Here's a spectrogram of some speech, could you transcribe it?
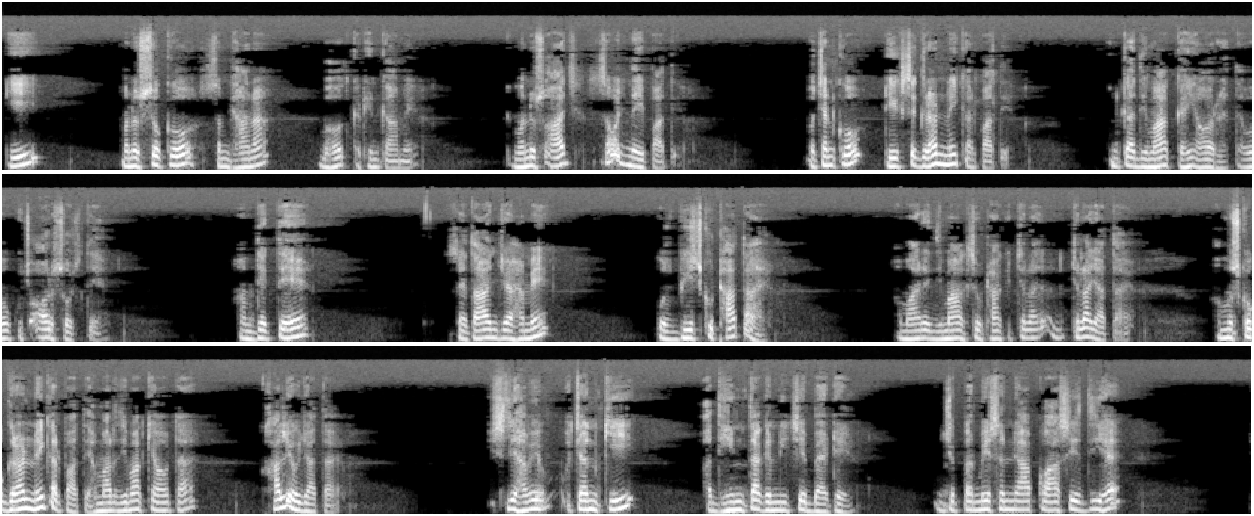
कि मनुष्य को समझाना बहुत कठिन काम है। मनुष्य आज समझ नहीं पाते। वचन को ठीक से ग्रहण नहीं कर पाते। उनका दिमाग कहीं और रहता है, वो कुछ और सोचते हैं। हम देखते हैं, शैतान जो हमें उस बीज को उठाता है। हमारे दिमाग से उठा के चला चला जाता है। हम उसको ग्रहण नहीं कर पाते। हमारा दिमाग क्या होता है? खाली हो जाता है। इसलिए हमें वचन की अधीनता के नीचे बैठे। जब परमेश्वर ने आपको आशीष दी है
